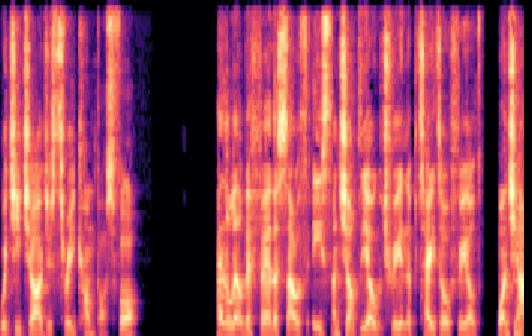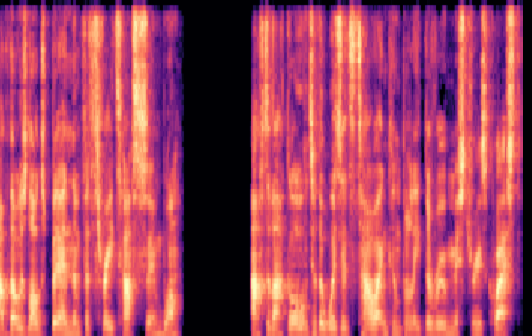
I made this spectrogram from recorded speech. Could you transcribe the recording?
which he charges three compost for. Head a little bit further southeast and chop the oak tree in the potato field. Once you have those logs, burn them for three tasks in one. After that, go over to the Wizard's Tower and complete the Rune Mysteries quest.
